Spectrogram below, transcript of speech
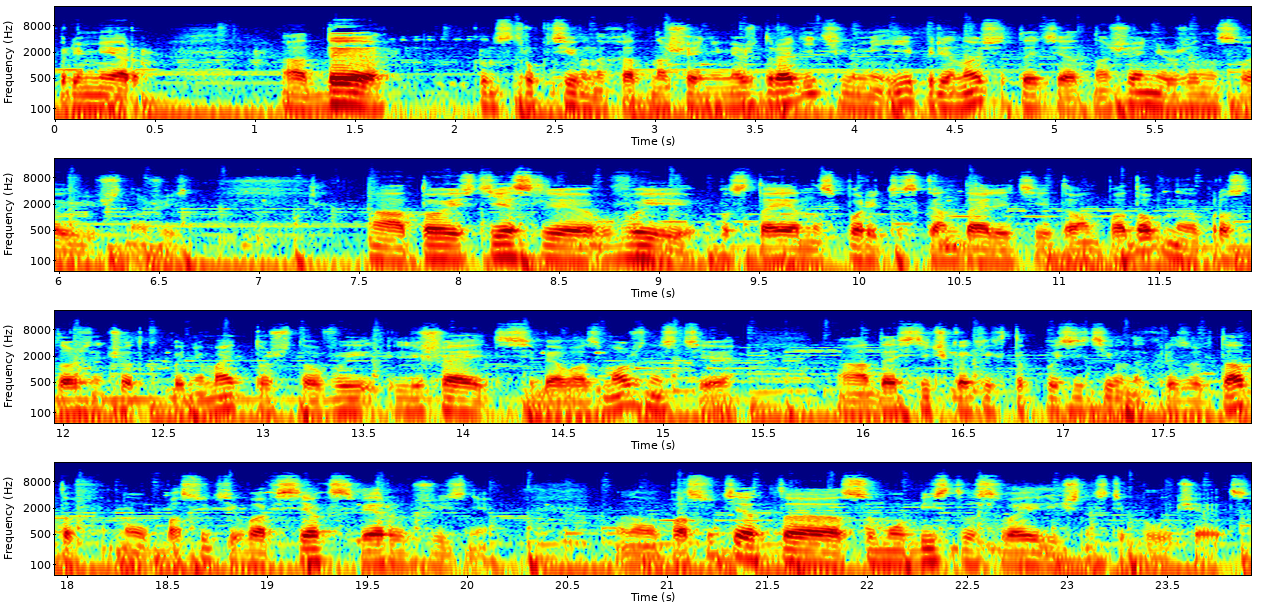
пример деконструктивных отношений между родителями и переносят эти отношения уже на свою личную жизнь. А, то есть, если вы постоянно спорите, скандалите и тому подобное, вы просто должны четко понимать то, что вы лишаете себя возможности а, достичь каких-то позитивных результатов, ну, по сути, во всех сферах жизни. Ну, по сути, это самоубийство своей личности получается.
